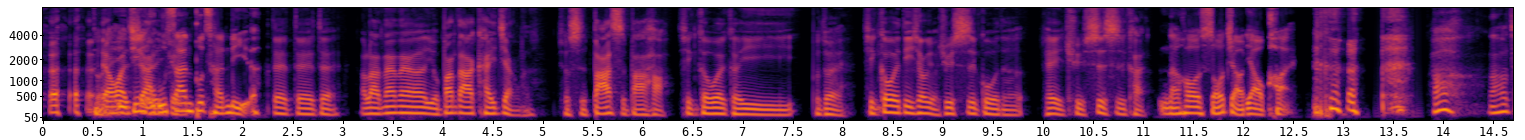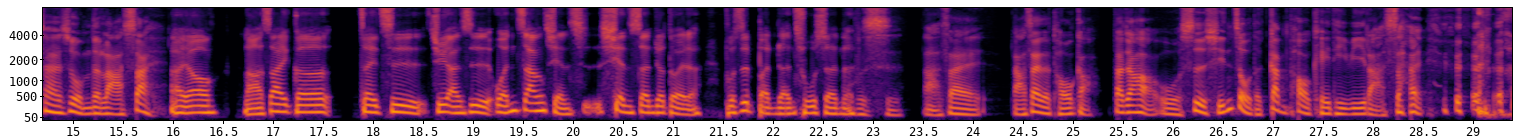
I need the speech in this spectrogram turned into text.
要换下一个。已经无三不成理了。对对对，好了，那那有帮大家开奖了。就是八十八号，请各位可以不对，请各位弟兄有去试过的，可以去试试看。然后手脚要快，好，然后再来是我们的拉塞，哎呦，拉塞哥这次居然是文章显示现身就对了，不是本人出身的，不是拉塞拉塞的投稿。大家好，我是行走的干炮 KTV 拉赛。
